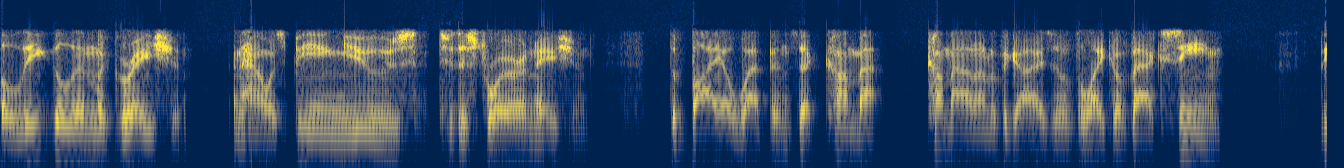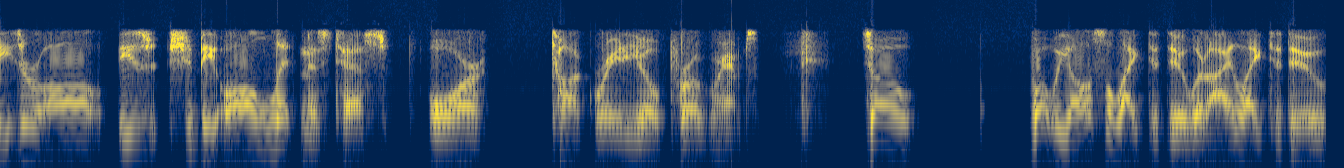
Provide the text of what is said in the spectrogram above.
illegal immigration, and how it's being used to destroy our nation, the bioweapons that come out, come out under the guise of like a vaccine. These are all these should be all litmus tests for talk radio programs. So what we also like to do, what I like to do,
